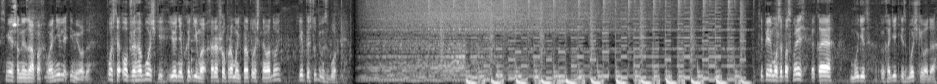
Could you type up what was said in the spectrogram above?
Смешанный запах ванили и меда. После обжига бочки ее необходимо хорошо промыть проточной водой и приступим к сборке. Теперь можно посмотреть, какая будет выходить из бочки вода.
